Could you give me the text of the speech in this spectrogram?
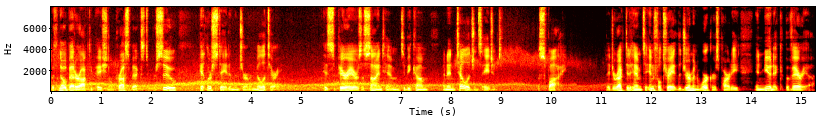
With no better occupational prospects to pursue, Hitler stayed in the German military. His superiors assigned him to become an intelligence agent, a spy. They directed him to infiltrate the German Workers' Party in Munich, Bavaria,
